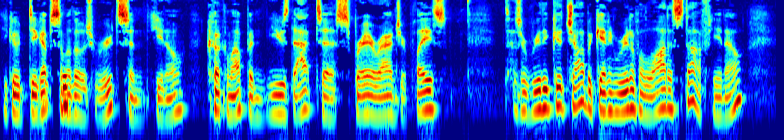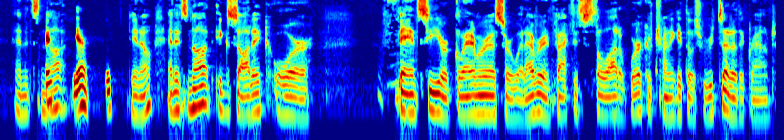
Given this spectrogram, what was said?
you go dig up some of those roots and, you know, cook them up and use that to spray around your place does a really good job of getting rid of a lot of stuff, you know? And it's not, yeah. you know, and it's not exotic or fancy or glamorous or whatever. In fact, it's just a lot of work of trying to get those roots out of the ground,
